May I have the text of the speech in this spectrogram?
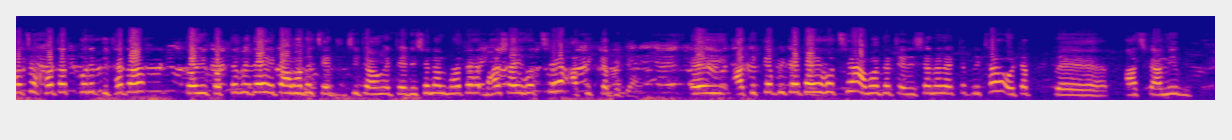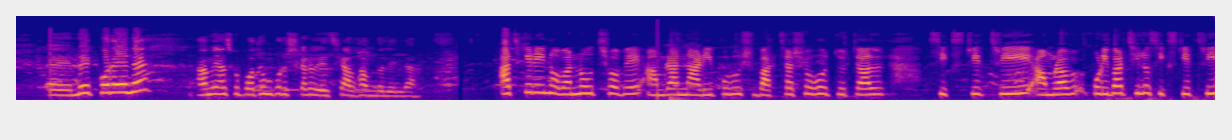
হচ্ছে হঠাৎ করে পিঠাটা তৈরি করতে দেয় এটা আমাদের চিটাংয়ের ট্রেডিশনাল ভাষায় হচ্ছে আতিক্কা পিঠা। এই আতিক্কা পিঠাটাই হচ্ছে আমাদের ট্রেডিশনাল একটা পিঠা। ওটা আজকে আমি মেক করে এনে আমি আজকে প্রথম পুরস্কার পেয়েছি, আলহামদুলিল্লাহ। আজকের এই নবান্ন উৎসবে আমরা নারী পুরুষ বাচ্চা সহ টোটাল সিক্সটি থ্রি আমরা, পরিবার ছিল সিক্সটি থ্রি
